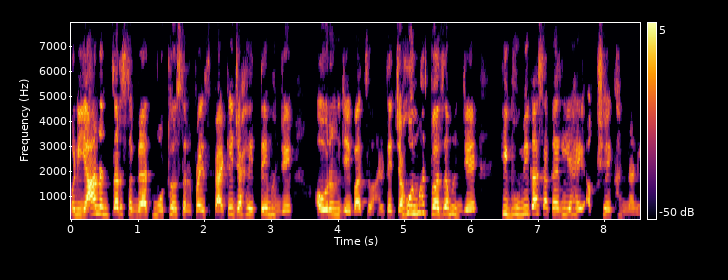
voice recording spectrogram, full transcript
पण यानंतर सगळ्यात मोठं सरप्राईज पॅकेज आहे ते म्हणजे औरंगजेबाचं आणि त्याच्याहून महत्वाचं म्हणजे ही भूमिका साकारली आहे अक्षय खन्नाने.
